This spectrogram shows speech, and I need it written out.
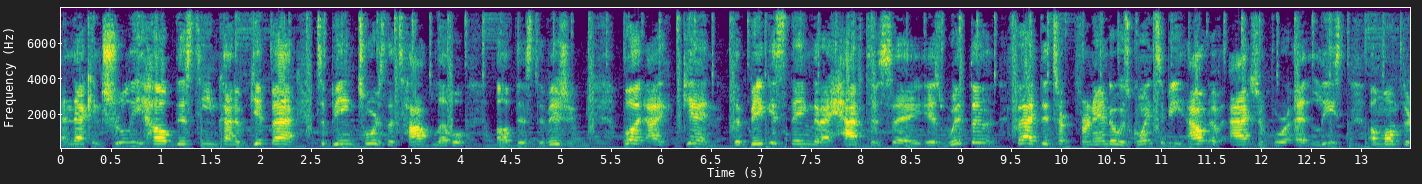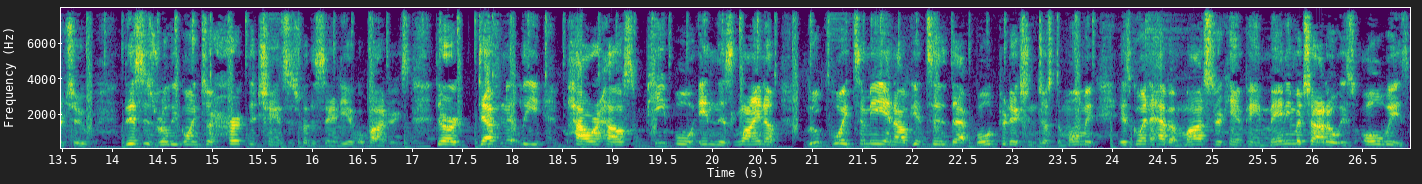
and that can truly help this team kind of get back to being towards the top level of this division. But again, the biggest thing that I have to say is with the fact that Fernando is going to be out of action for at least a month or two, this is really going to hurt the chances for the San Diego Padres. There are definitely powerhouse people in this lineup. Luke Voit to me, and I'll get to that bold prediction just a moment, is going to have a monster campaign. Manny Machado is always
